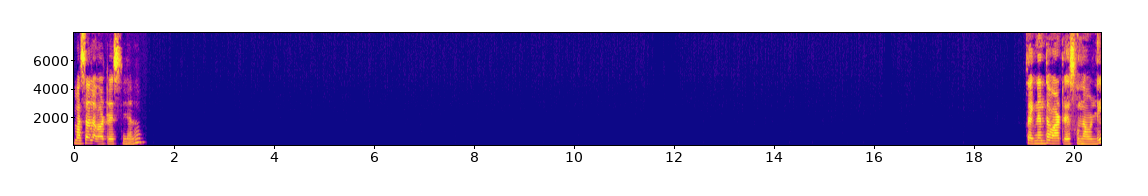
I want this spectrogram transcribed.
మసాలా వాటర్ వేస్తున్నాను. తగినంత వాటర్ వేసుకుందామండి.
